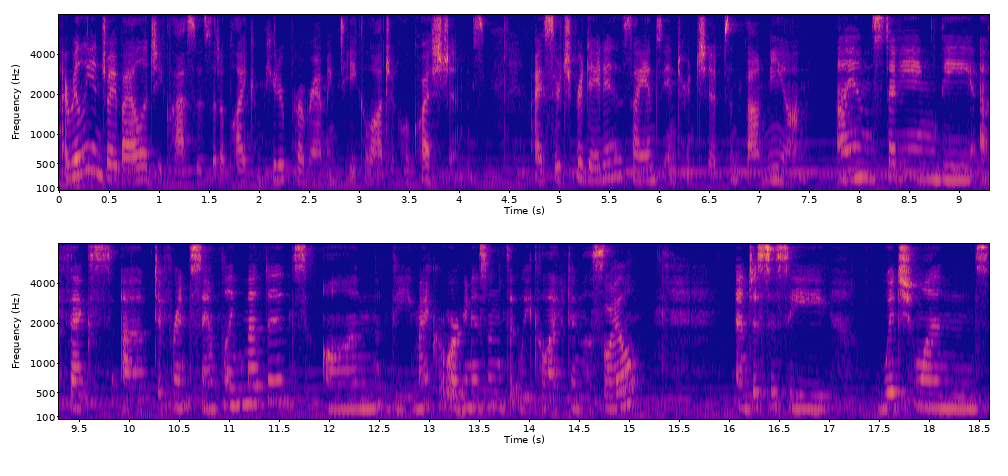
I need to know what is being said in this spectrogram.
I really enjoy biology classes that apply computer programming to ecological questions. I searched for data science internships and found NEON. I am studying the effects of different sampling methods on the microorganisms that we collect in the soil, and just to see which ones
